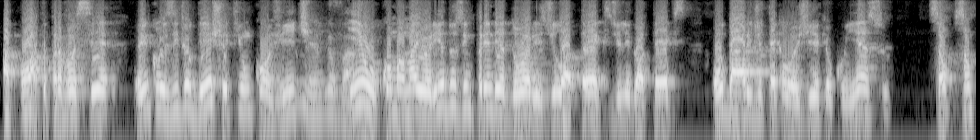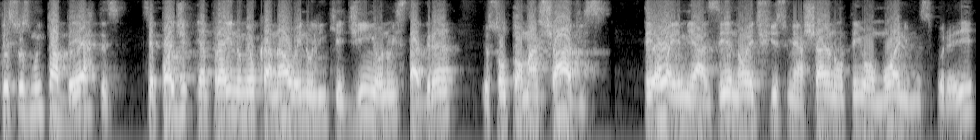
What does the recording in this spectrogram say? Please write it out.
a porta para você. Eu, inclusive, eu deixo aqui um convite. Eu, eu, como a maioria dos empreendedores de Lotex, de Ligotex ou da área de tecnologia que eu conheço, são, são pessoas muito abertas. Você pode entrar aí no meu canal, aí no LinkedIn ou no Instagram. Eu sou o Tomás Chaves, T-O-M-A-Z, não é difícil me achar, eu não tenho homônimos por aí.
